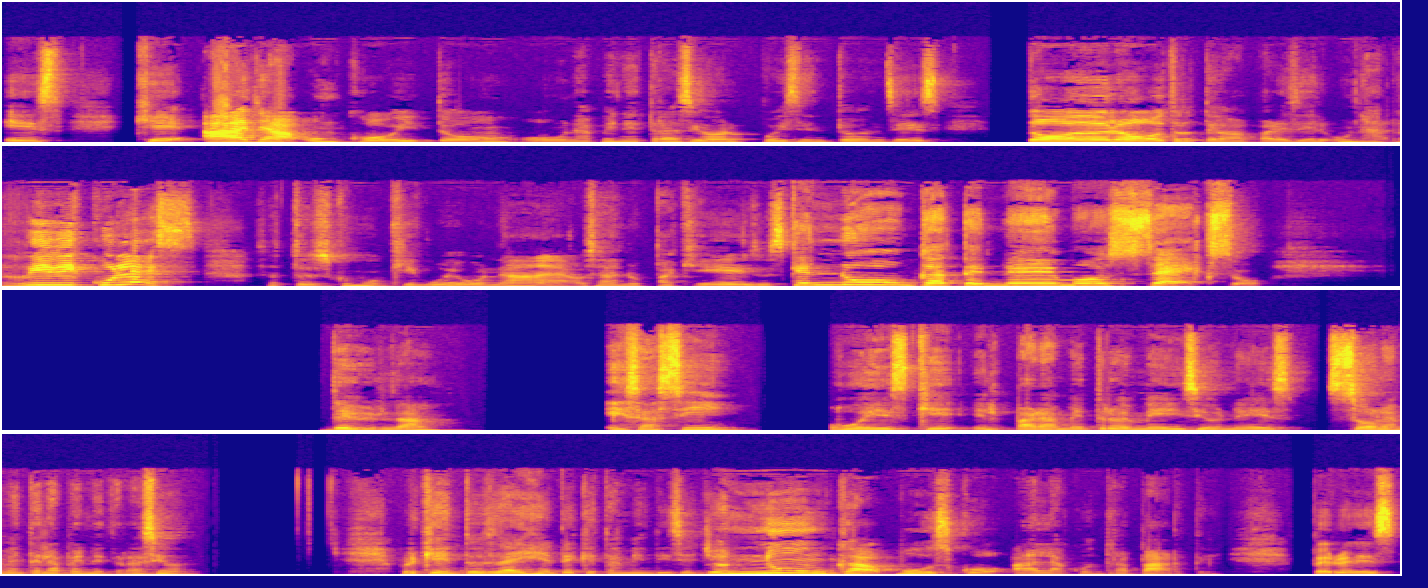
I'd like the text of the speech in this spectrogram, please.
es que haya un coito o una penetración, pues entonces todo lo otro te va a parecer una ridiculez. O sea, entonces como qué huevo, nada, o sea, no para qué eso, es que nunca tenemos sexo. ¿De verdad? ¿Es así? ¿O es que el parámetro de medición es solamente la penetración? Porque entonces hay gente que también dice, yo nunca busco a la contraparte, pero es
